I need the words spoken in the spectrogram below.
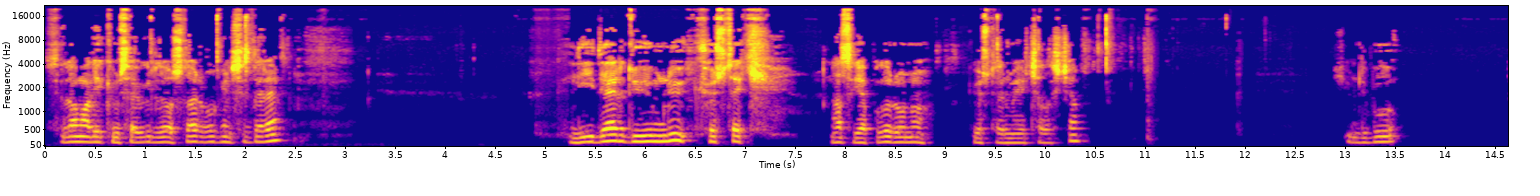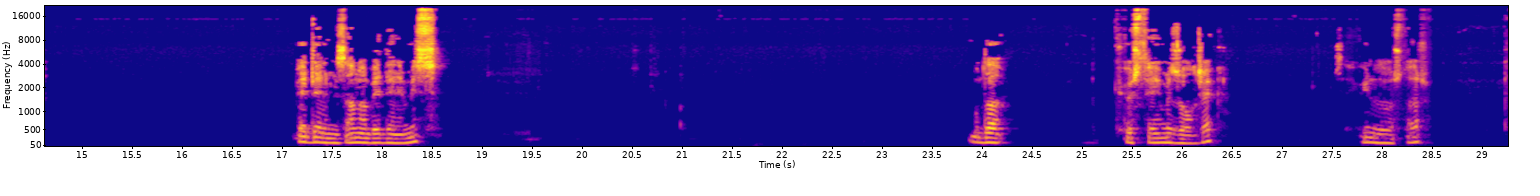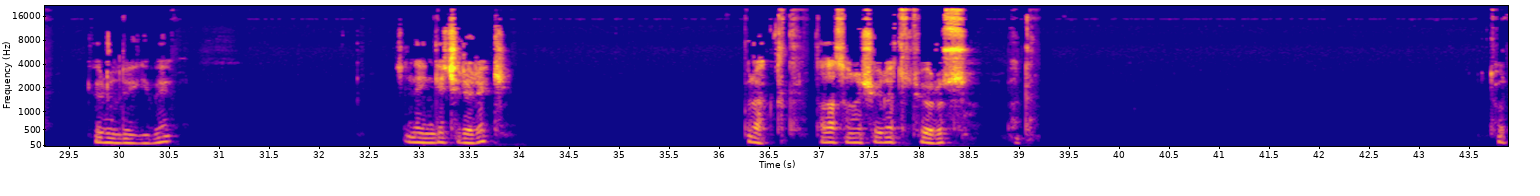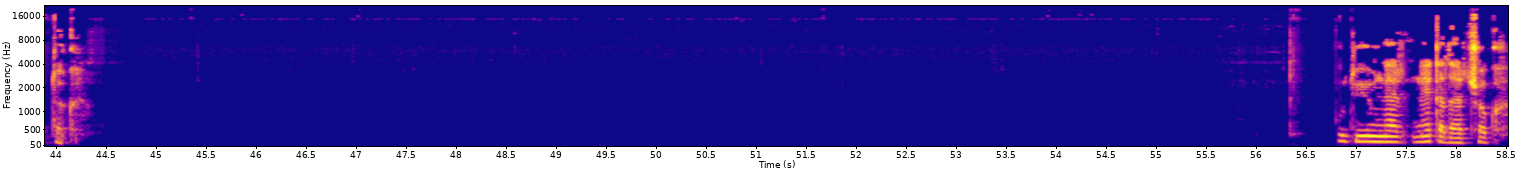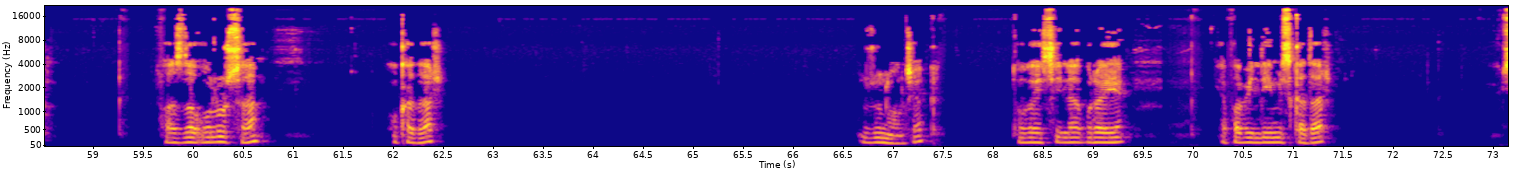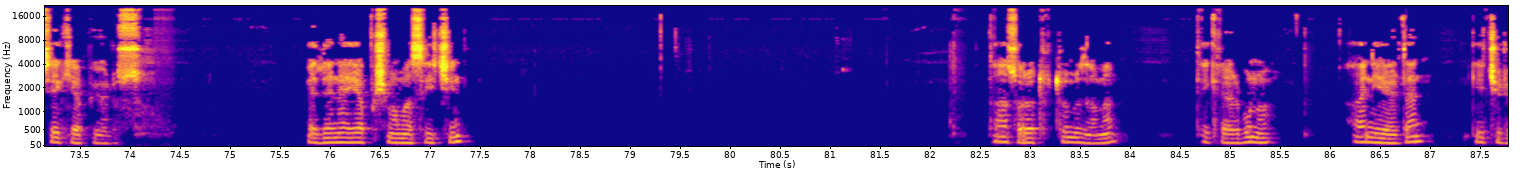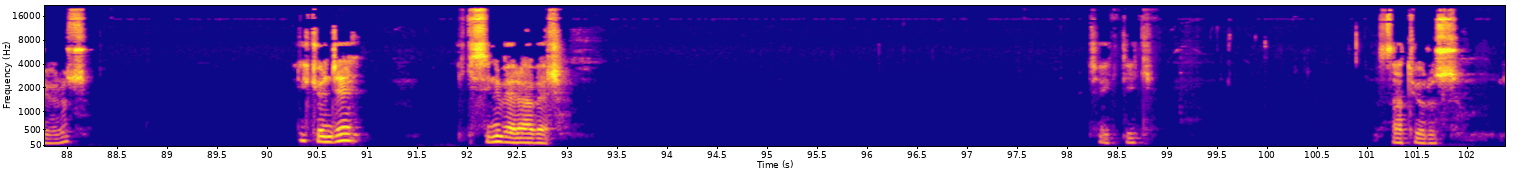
Selamünaleyküm sevgili dostlar. Bugün sizlere lider düğümlü köstek nasıl yapılır onu göstermeye çalışacağım. Şimdi bu bedenimiz, ana bedenimiz. Bu da kösteğimiz olacak. Sevgili dostlar. Görüldüğü gibi içinden geçirerek bıraktık. Daha sonra şöyle tutuyoruz. Bakın. Tuttuk. Bu düğümler ne kadar çok fazla olursa o kadar uzun olacak. Dolayısıyla burayı yapabildiğimiz kadar yüksek yapıyoruz. Bedene yapışmaması için daha sonra tuttuğumuz zaman tekrar bunu aynı yerden geçiriyoruz. İlk önce ikisini beraber çektik. Satıyoruz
